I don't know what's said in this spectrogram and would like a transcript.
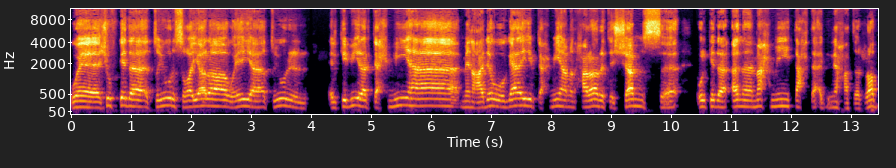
وشوف كده الطيور الصغيرة وهي الطيور الكبيرة بتحميها من عدو جاي بتحميها من حرارة الشمس. قول كده أنا محمي تحت أجنحة الرب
